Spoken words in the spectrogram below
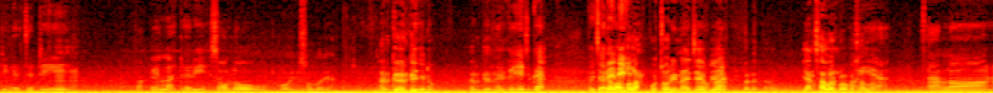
jadi nggak jadi. Mm-mm. pakailah dari Solo. Oh iya Solo ya. Harga harganya dong harga harganya. Harganya juga bocorin Gak nih. lah bocorin aja Nggak biar apa-apa. pada tahu. Yang salon berapa Oh salon iya. salon?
